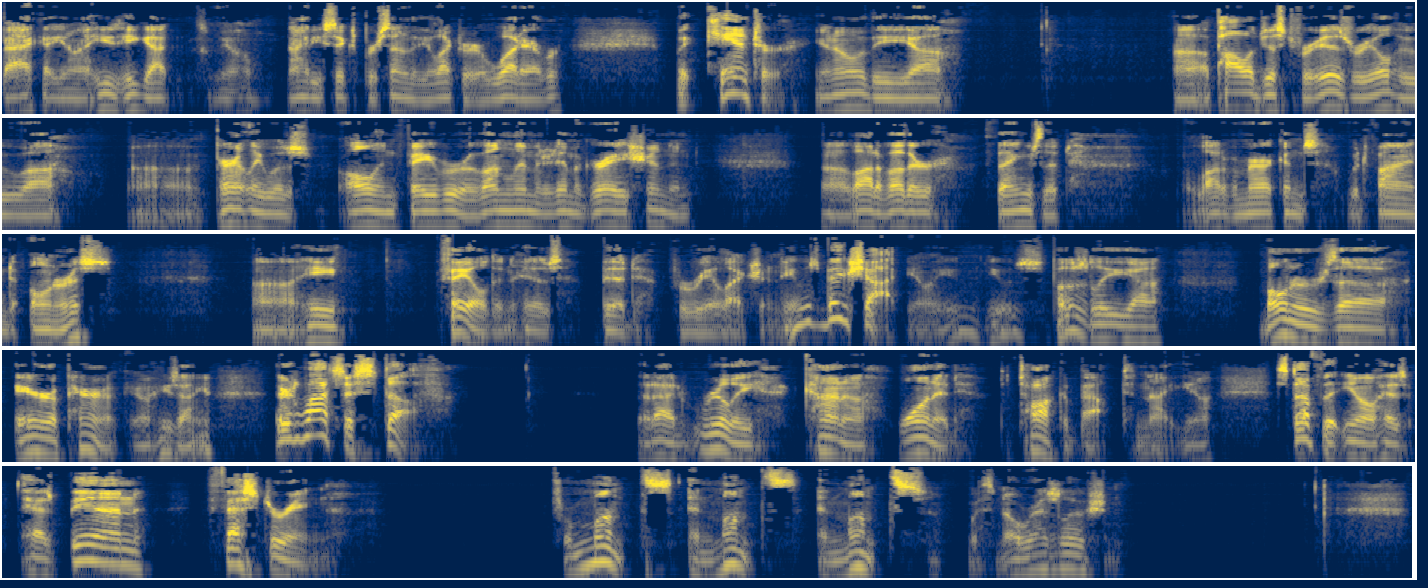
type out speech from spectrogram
back. You know, he he got you know ninety six percent of the electorate or whatever. But Cantor, you know, the uh, uh, apologist for Israel, who uh, uh apparently was all in favor of unlimited immigration and a lot of other things that a lot of Americans would find onerous. Uh, he failed in his bid for reelection. He was a big shot. You know, he he was supposedly uh, Boehner's uh, heir apparent. You know, he's out. Know, there's lots of stuff that I'd really kind of wanted to talk about tonight. You know, stuff that you know has has been festering for months and months and months with no resolution.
